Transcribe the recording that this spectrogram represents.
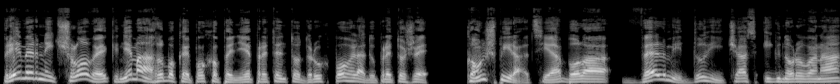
Priemerný človek nemá hlboké pochopenie pre tento druh pohľadu, pretože konšpirácia bola veľmi dlhý čas ignorovaná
